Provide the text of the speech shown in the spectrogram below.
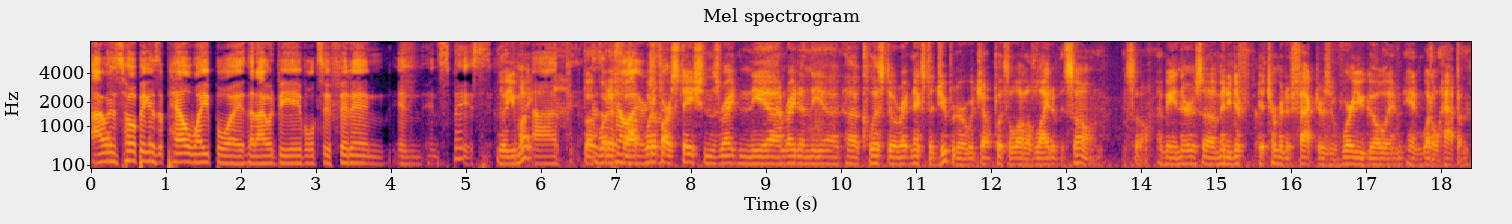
I was hoping as a pale white boy that I would be able to fit in in in space. well, you might. Uh, but what if uh, what if our station's right in the uh, right in the uh, uh, Callisto, right next to Jupiter, which outputs a lot of light of its own? So I mean, there's uh, many different determinative factors of where you go and, and what'll happen.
